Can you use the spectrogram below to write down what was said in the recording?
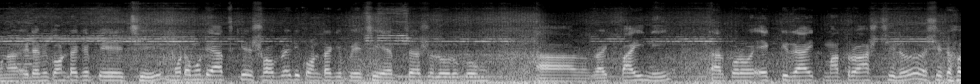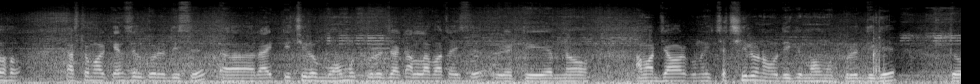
ওনার, এটা আমি কন্ট্যাক্টে পেয়েছি। মোটামুটি আজকে সব রাইডই কন্ট্যাক্টে পেয়েছি। অ্যাপসে আসলে ওরকম রাইড পাইনি। তারপরও একটি রাইড মাত্র আসছিল, সেটাও কাস্টমার ক্যান্সেল করে দিছে। রাইডটি ছিল মোহাম্মদপুরে, যাক আল্লাহ বাঁচাইছে। একটি এমন আমার যাওয়ার কোনো ইচ্ছা ছিল না ওদিকে, মোহাম্মদপুরের দিকে। তো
